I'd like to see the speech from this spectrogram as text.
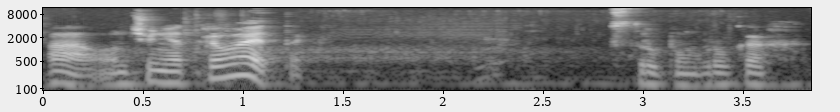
А, он что, не открывает так? Трупом в руках.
